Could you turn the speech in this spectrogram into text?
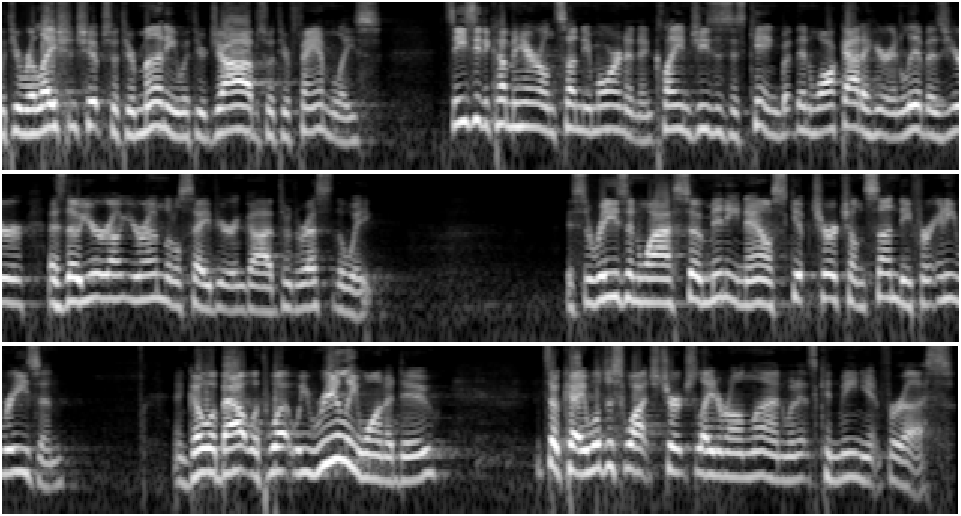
with your relationships, with your money, with your jobs, with your families. It's easy to come here on Sunday morning and claim Jesus is king, but then walk out of here and live as, your, as though you're your own little Savior and God through the rest of the week. It's the reason why so many now skip church on Sunday for any reason and go about with what we really want to do. It's okay, we'll just watch church later online when it's convenient for us.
